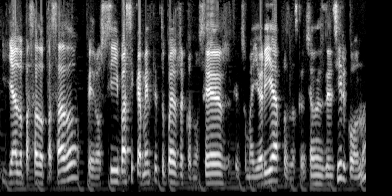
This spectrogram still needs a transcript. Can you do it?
Y ya lo pasado pasado, pero sí, básicamente tú puedes reconocer en su mayoría, pues las canciones del circo, ¿no?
